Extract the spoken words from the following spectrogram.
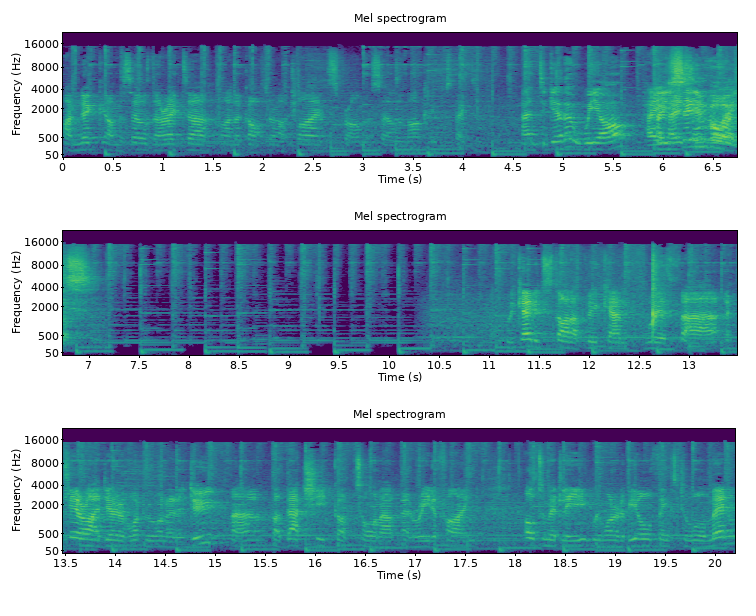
I'm Nick, I'm the sales director. I look after our clients from a sales and marketing perspective. And together we are Pace, Pace Invoice. We came into Startup Bootcamp with uh, a clear idea of what we wanted to do, uh, but that sheet got torn up and redefined. Ultimately, we wanted to be all things to all men,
